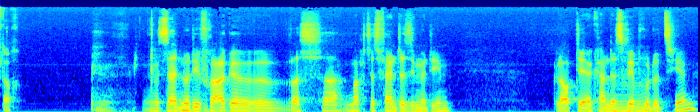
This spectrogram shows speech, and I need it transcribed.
doch. Es ist halt nur die Frage, äh, was macht das Fantasy mit ihm? Glaubt ihr, er kann das mhm. reproduzieren?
